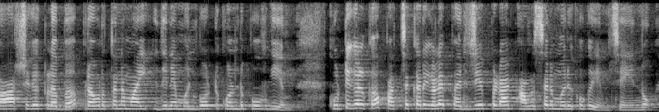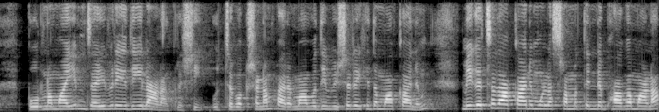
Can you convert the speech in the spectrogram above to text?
കാർഷിക ക്ലബ്ബ് പ്രവർത്തനമായി ഇതിനെ മുൻപോട്ട് കൊണ്ടുപോവുകയും കുട്ടികൾക്ക് പച്ചക്കറികളെ പരിചയപ്പെടാൻ അവസരമൊരുക്കുകയും ചെയ്യുന്നു. പൂർണമായും ജൈവരീതിയിലാണ് കൃഷി. ഉച്ചഭക്ഷണം പരമാവധി വിഷരഹിതമാക്കാനും മികച്ചതാക്കാനുമുള്ള ശ്രമത്തിന്റെ ഭാഗമാണ്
